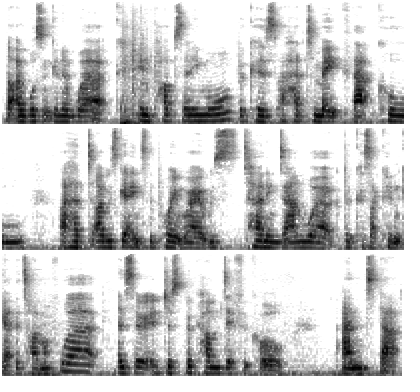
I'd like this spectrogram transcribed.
that I wasn't going to work in pubs anymore because I had to make that call. I had to, I was getting to the point where I was turning down work because I couldn't get the time off work, and so it had just become difficult. And that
